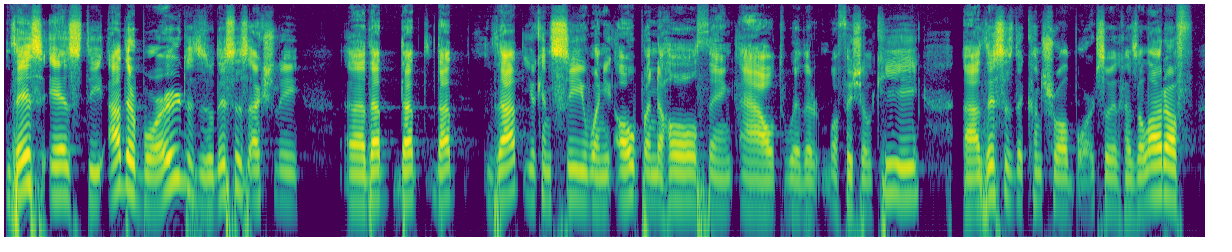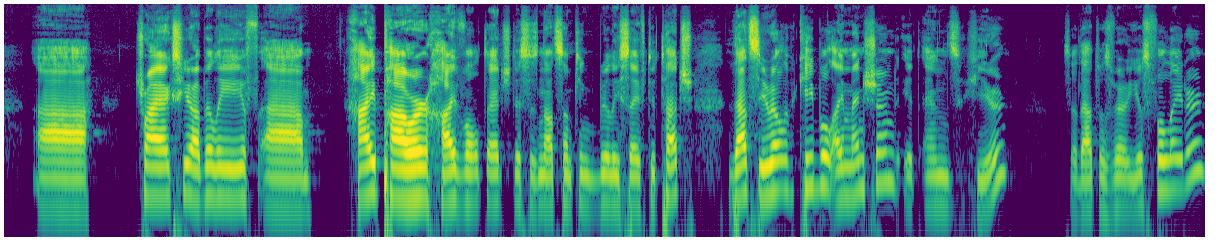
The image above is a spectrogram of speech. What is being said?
this is the other board. So this is actually uh, that that that that you can see when you open the whole thing out with an official key. Uh, this is the control board. So it has a lot of uh, triacs here, I believe. Um, high power, high voltage. This is not something really safe to touch. That serial cable I mentioned, it ends here. So that was very useful later.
